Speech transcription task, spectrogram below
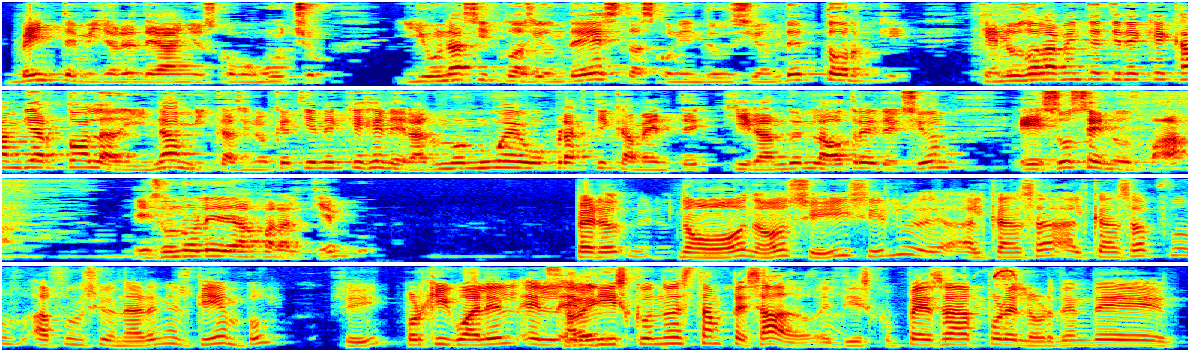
20 millones de años como mucho, y una situación de estas con inducción de torque, que no solamente tiene que cambiar toda la dinámica, sino que tiene que generar uno nuevo prácticamente, girando en la otra dirección, eso se nos va, eso no le da para el tiempo. Pero no, no, sí, sí, alcanza, alcanza a funcionar en el tiempo. Sí, porque igual el, el, disco no es tan pesado. El disco pesa por el orden de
